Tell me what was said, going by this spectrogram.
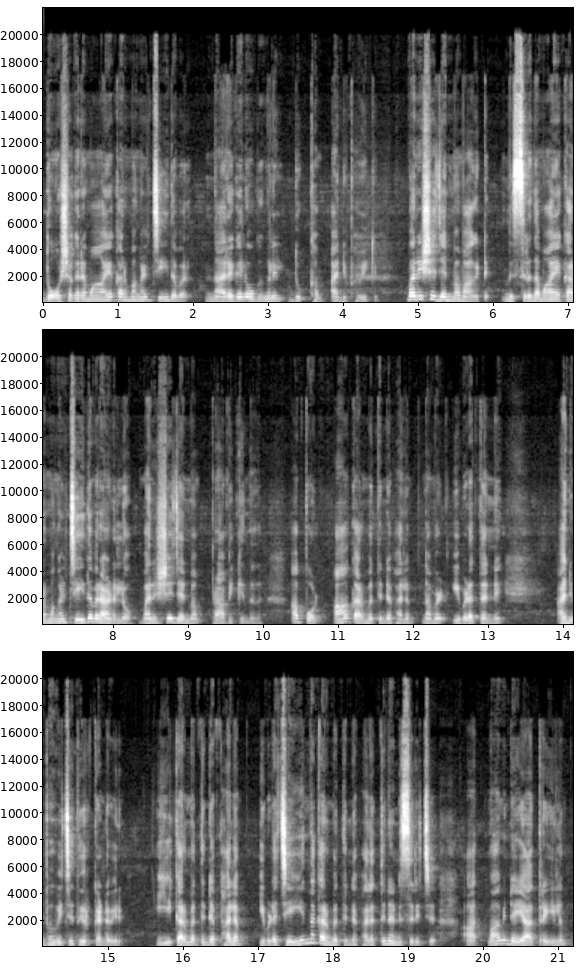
ദോഷകരമായ കർമ്മങ്ങൾ ചെയ്തവർ നരകലോകങ്ങളിൽ ദുഃഖം അനുഭവിക്കും. മനുഷ്യജന്മമാകട്ടെ മിശ്രിതമായ കർമ്മങ്ങൾ ചെയ്തവരാണല്ലോ മനുഷ്യജന്മം പ്രാപിക്കുന്നത്. അപ്പോൾ ആ കർമ്മത്തിന്റെ ഫലം നമ്മൾ ഇവിടെ തന്നെ അനുഭവിച്ച് തീർക്കേണ്ടി വരും. ഈ കർമ്മത്തിന്റെ ഫലം ഇവിടെ ചെയ്യുന്ന കർമ്മത്തിന്റെ ഫലത്തിനനുസരിച്ച് ആത്മാവിന്റെ യാത്രയിലും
